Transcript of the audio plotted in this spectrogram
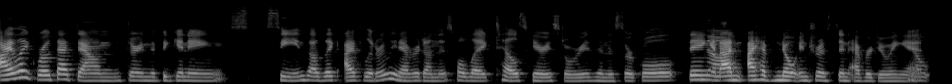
I like wrote that down during the beginning scenes. I was like, I've literally never done this whole like tell scary stories in a circle thing, and No. I I have no interest in ever doing it. no.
